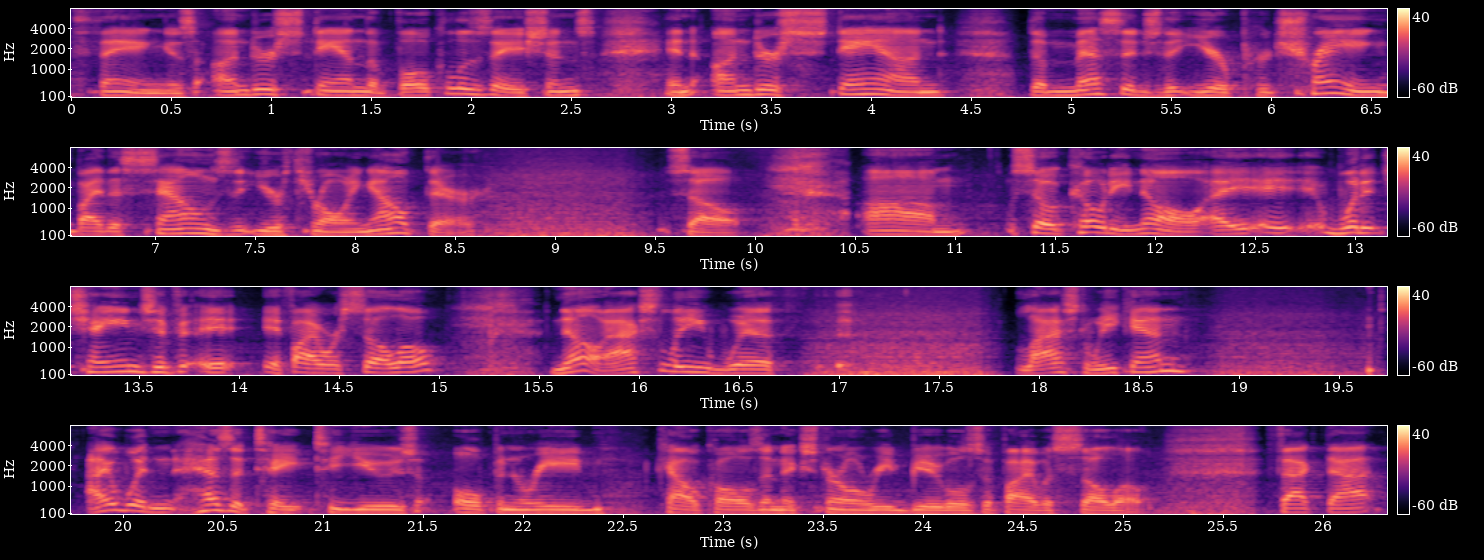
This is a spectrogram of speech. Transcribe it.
thing is understand the vocalizations and understand the message that you're portraying by the sounds that you're throwing out there. So, um, so Cody, no, I, it, would it change if if I were solo? No, actually, with last weekend, I wouldn't hesitate to use open reed cow calls and external reed bugles if I was solo. In fact, that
